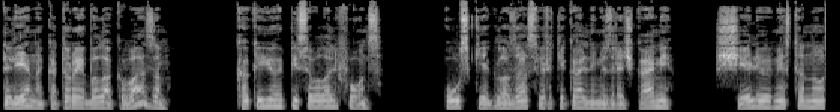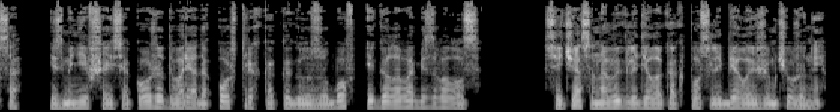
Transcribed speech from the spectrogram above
Лена, которая была квазом? Как ее описывал Альфонс? Узкие глаза с вертикальными зрачками, щели вместо носа, изменившаяся кожа, два ряда острых, как иглы зубов, и голова без волос. Сейчас она выглядела как после белой жемчужины.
